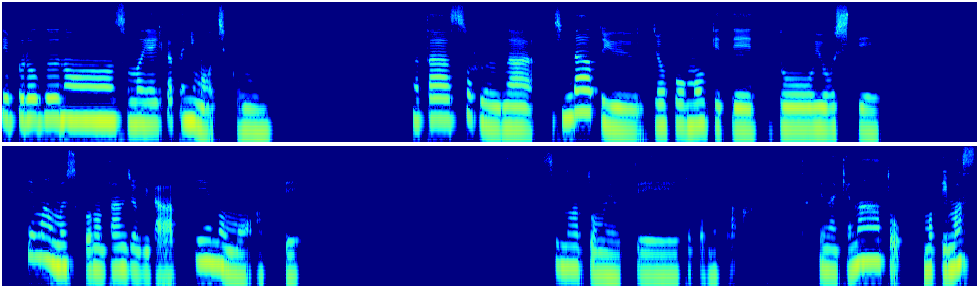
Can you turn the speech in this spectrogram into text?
で、ブログのそのやり方にも落ち込み、また祖父が死んだという情報も受けて動揺して、で、まあ息子の誕生日だっていうのもあって、その後の予定とかまた立てなきゃなと思っています。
